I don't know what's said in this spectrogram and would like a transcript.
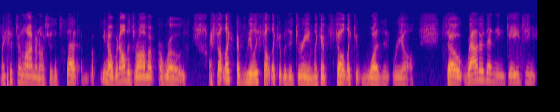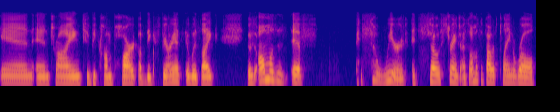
my sister-in-law, I don't know, she was upset. You know, when all the drama arose, I felt like I really felt like it was a dream. Like I felt like it wasn't real. So rather than engaging in and trying to become part of the experience, it was like it was almost as if it's so weird. It's so strange. It's almost if I was playing a role.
